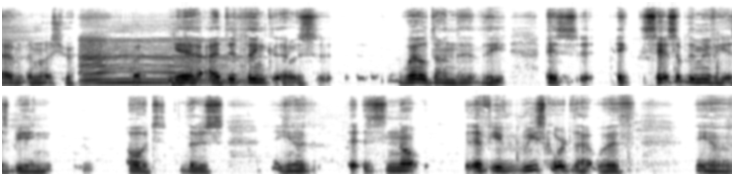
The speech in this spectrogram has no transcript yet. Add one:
I'm, I'm not sure. Ah. But yeah, I did think that was well done. The the it's it sets up the movie as being odd. There's, you know, it's not if you rescored that with, you know,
